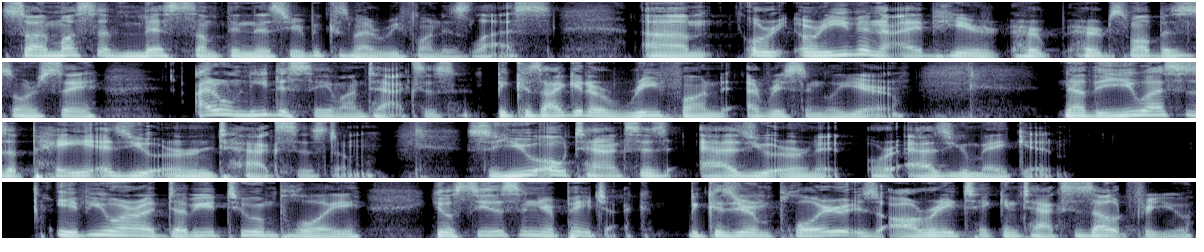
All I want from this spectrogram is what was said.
so I must have missed something this year because my refund is less. Um, or, or even I've hear, heard, heard small business owners say, I don't need to save on taxes because I get a refund every single year. Now, the US is a pay as you earn tax system. So you owe taxes as you earn it or as you make it. If you are a W 2 employee, you'll see this in your paycheck because your employer is already taking taxes out for you.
